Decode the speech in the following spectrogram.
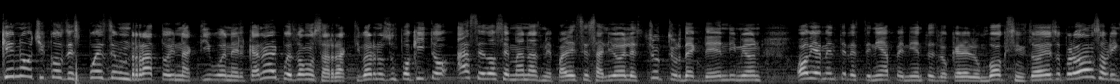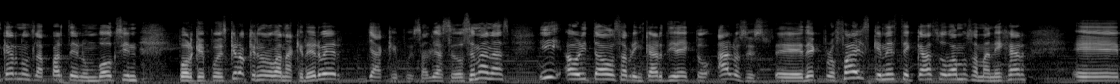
chicos, después de un rato inactivo en el canal, pues vamos a reactivarnos un poquito. Hace dos semanas me parece salió el Structure Deck de Endymion. Obviamente les tenía pendientes lo que era el unboxing y todo eso, pero vamos a brincarnos la parte del unboxing porque pues creo que no lo van a querer ver, ya que pues salió hace dos semanas. Y ahorita vamos a brincar directo a los eh, Deck Profiles, que en este caso vamos a manejar... Eh,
